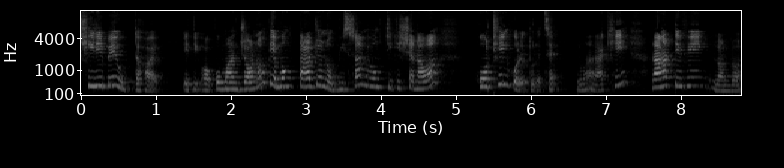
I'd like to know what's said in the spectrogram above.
সিঁড়ি বেয়ে উঠতে হয়। এটি অপমানজনক এবং তার জন্য বিশ্রাম এবং চিকিৎসা নেওয়া কঠিন করে তুলেছে। রুমানা রাখি রানার টিভি লন্ডন।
